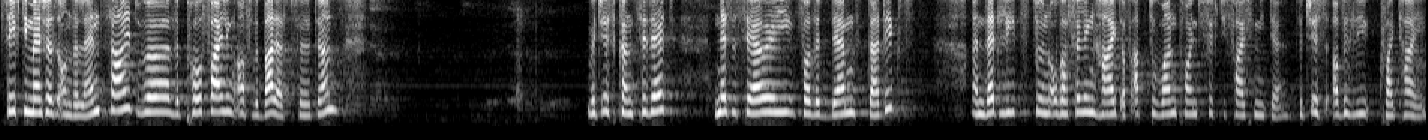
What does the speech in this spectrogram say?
Safety measures on the land side were the profiling of the ballast filter which is considered necessary for the dam statics, and that leads to an overfilling height of up to 1.55 meter, which is obviously quite high.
